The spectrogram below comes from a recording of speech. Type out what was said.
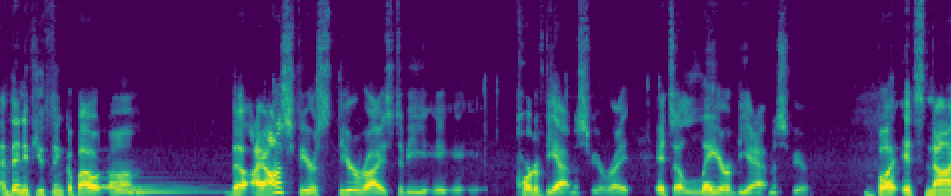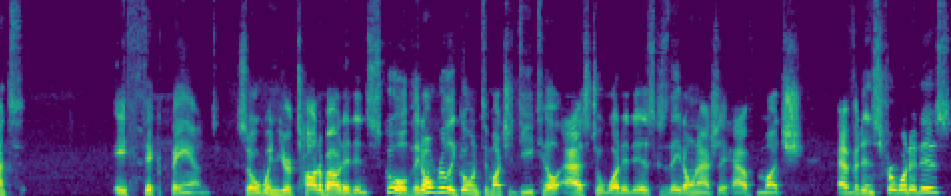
and then if you think about um the ionosphere is theorized to be part of the atmosphere right? It's a layer of the atmosphere but it's not a thick band. So when you're taught about it in school they don't really go into much detail as to what it is because they don't actually have much evidence for what it is.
